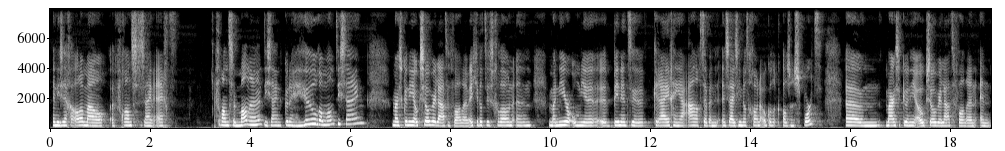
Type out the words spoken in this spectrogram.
En die zeggen allemaal, uh, Fransen zijn echt Franse mannen. Die zijn, kunnen heel romantisch zijn. Maar ze kunnen je ook zo weer laten vallen. Weet je, dat is gewoon een manier om je eh, binnen te krijgen en je aandacht te hebben. En, zij zien dat gewoon ook als een sport. Um, maar ze kunnen je ook zo weer laten vallen. En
